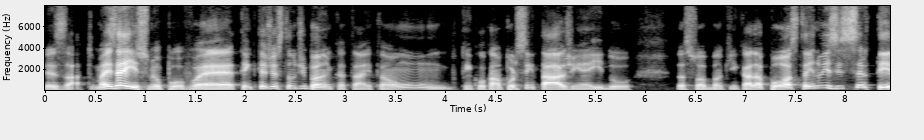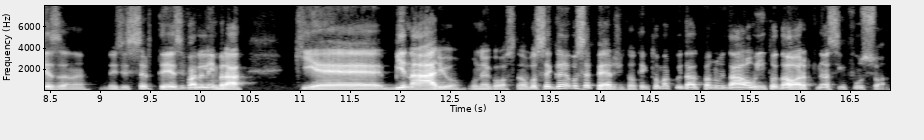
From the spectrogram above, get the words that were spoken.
Exato. Mas é isso, meu povo. É, tem que ter gestão de banca, tá? Então tem que colocar uma porcentagem aí do, da sua banca em cada aposta e não existe certeza, né? Não existe certeza e vale lembrar que é binário o negócio. Não, você ganha ou você perde. Então tem que tomar cuidado para não dar all-in toda hora, porque não é assim que funciona.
